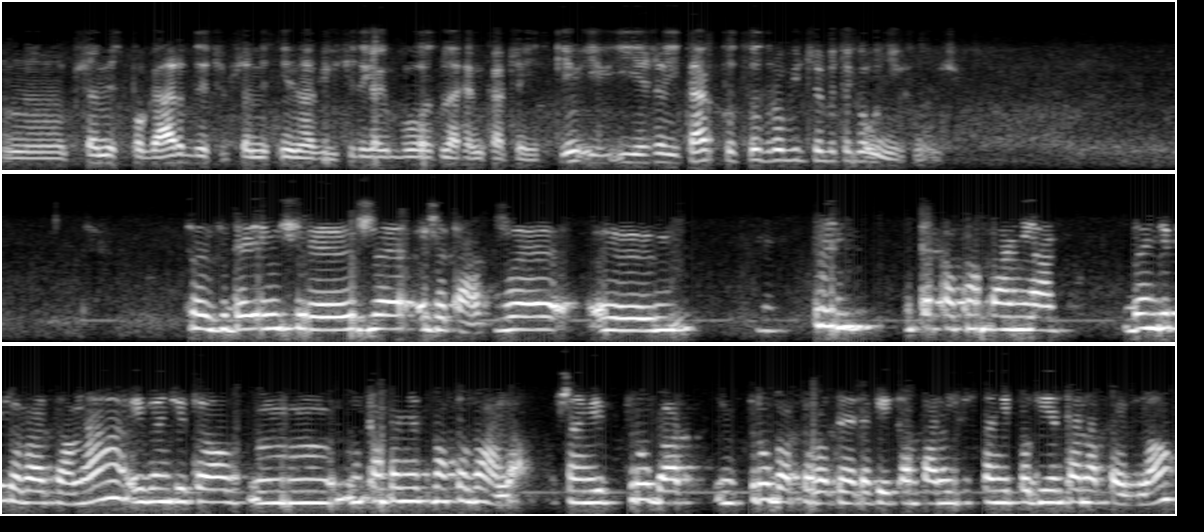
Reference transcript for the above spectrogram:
mm, przemysł pogardy, czy przemysł nienawiści, tak jak było z Lechem Kaczyńskim? I, jeżeli tak, to co zrobić, żeby tego uniknąć? Wydaje mi się, że, że tak, że ym, taka kampania będzie prowadzona i będzie to ym, kampania zmasowana. Przynajmniej próba, próba prowadzenia takiej kampanii zostanie podjęta na pewno.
